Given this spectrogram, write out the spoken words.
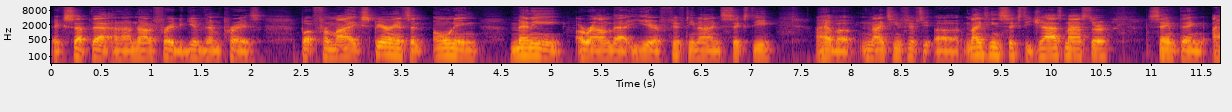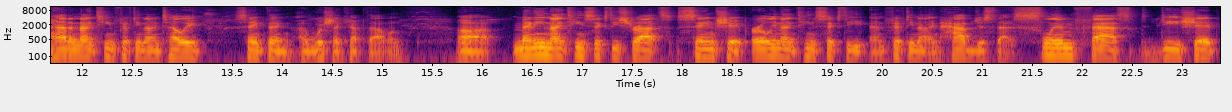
accept that and i'm not afraid to give them praise. But from my experience and owning many around that year 59 60 I have a 1950, uh, 1960 Jazzmaster, same thing. I had a 1959 Tele, same thing. I wish I kept that one. Uh, many 1960 Strats, same shape. Early 1960 and 59 have just that slim, fast D shape.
